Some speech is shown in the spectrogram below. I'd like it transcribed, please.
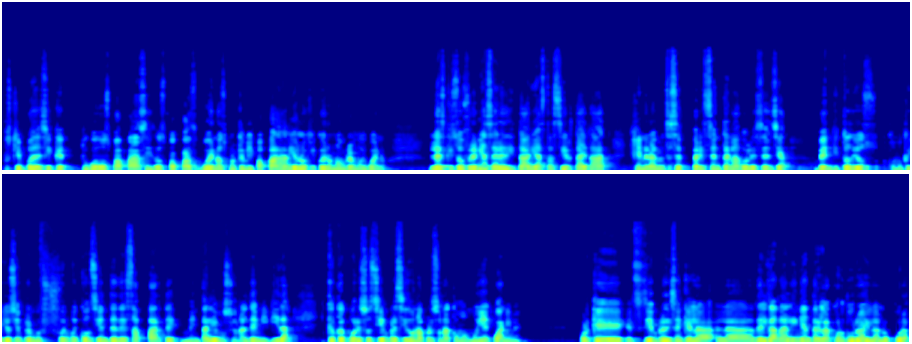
pues quién puede decir que tuvo dos papás y dos papás buenos, porque mi papá biológico era un hombre muy bueno. La esquizofrenia es hereditaria hasta cierta edad, generalmente se presenta en la adolescencia. Bendito Dios, como que yo siempre fui muy consciente de esa parte mental y emocional de mi vida y creo que por eso siempre he sido una persona como muy ecuánime, porque siempre dicen que la delgada línea entre la cordura y la locura,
